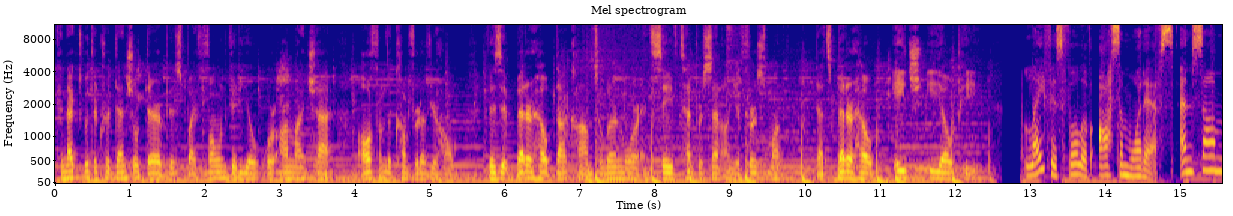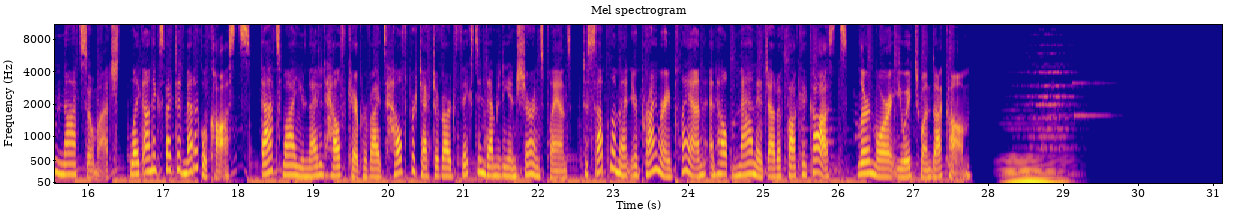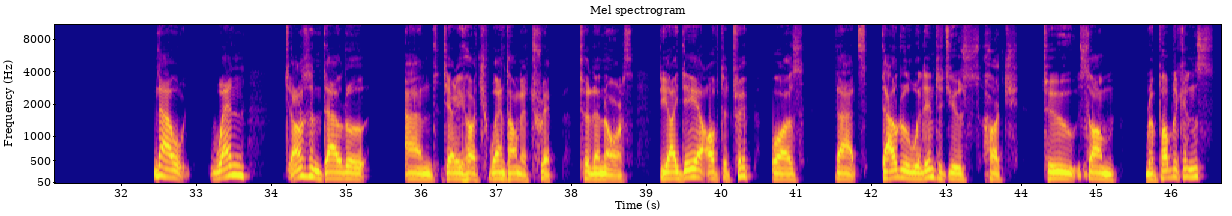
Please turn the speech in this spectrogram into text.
Connect with a credentialed therapist by phone, video, or online chat all from the comfort of your home. Visit betterhelp.com to learn more and save 10% on your first month. That's BetterHelp, H E L P. Life is full of awesome what ifs, and some not so much, like unexpected medical costs. That's why United Healthcare provides Health Protector Guard fixed indemnity insurance plans to supplement your primary plan and help manage out of pocket costs. Learn more at uh1.com. Now, when Jonathan Dowdall and Gerry Hutch went on a trip to the north, the idea of the trip was that Dowdall would introduce Hutch to some Republicans,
